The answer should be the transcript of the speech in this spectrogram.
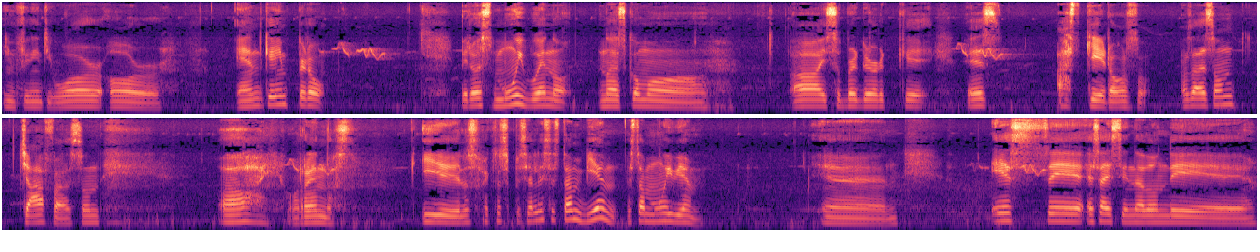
Infinity War o Endgame, pero pero es muy bueno. No es como ay, Supergirl que es asqueroso. O sea, son chafas, son ay, horrendos. Y los efectos especiales están bien, están muy bien. ese, esa escena donde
